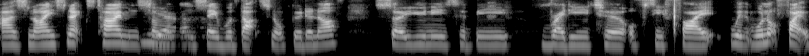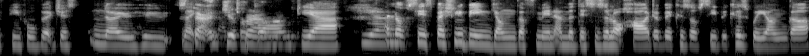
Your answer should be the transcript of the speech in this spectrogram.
as nice next time, and someone Yeah. may say, Well, that's not good enough. So you need to be ready to obviously fight with well not fight with people but just know who like Stand your ground. yeah Yeah. and obviously especially being younger for me and emma this is a lot harder because obviously because we're younger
